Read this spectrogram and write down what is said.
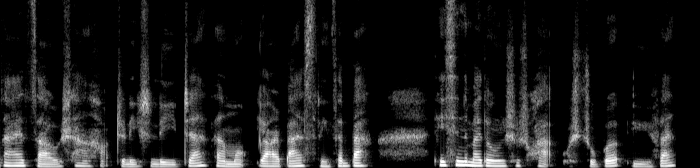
大家早上好，这里是李斋 FM 幺二八四零三八，听心的脉动，说实话，我是主播于帆。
